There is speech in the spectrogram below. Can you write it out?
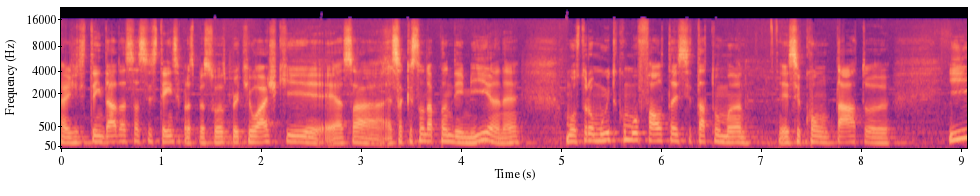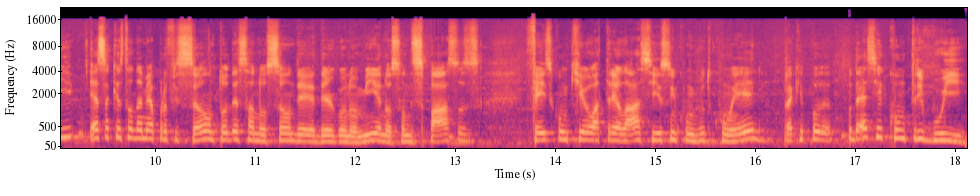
a gente tem dado essa assistência para as pessoas, porque eu acho que essa, essa questão da pandemia, né, mostrou muito como falta esse tato humano, esse contato. E essa questão da minha profissão, toda essa noção de, de ergonomia, noção de espaços, fez com que eu atrelasse isso em conjunto com ele, para que pu- pudesse contribuir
